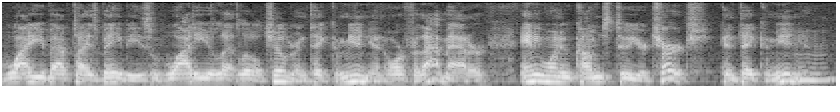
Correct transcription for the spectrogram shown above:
why do you baptize babies? Why do you let little children take communion? Or for that matter, anyone who comes to your church can take communion. Mm-hmm.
